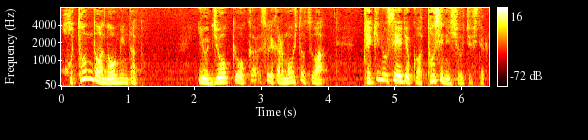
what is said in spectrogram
ほとんどは農民だという状況からそれからもう一つは敵の勢力は都市に集中している。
